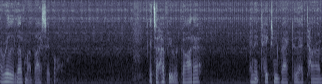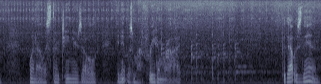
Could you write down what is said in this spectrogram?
I really love my bicycle. It's a Huffy Regatta, and it takes me back to that time when I was 13 years old and it was my freedom ride. But that was then.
